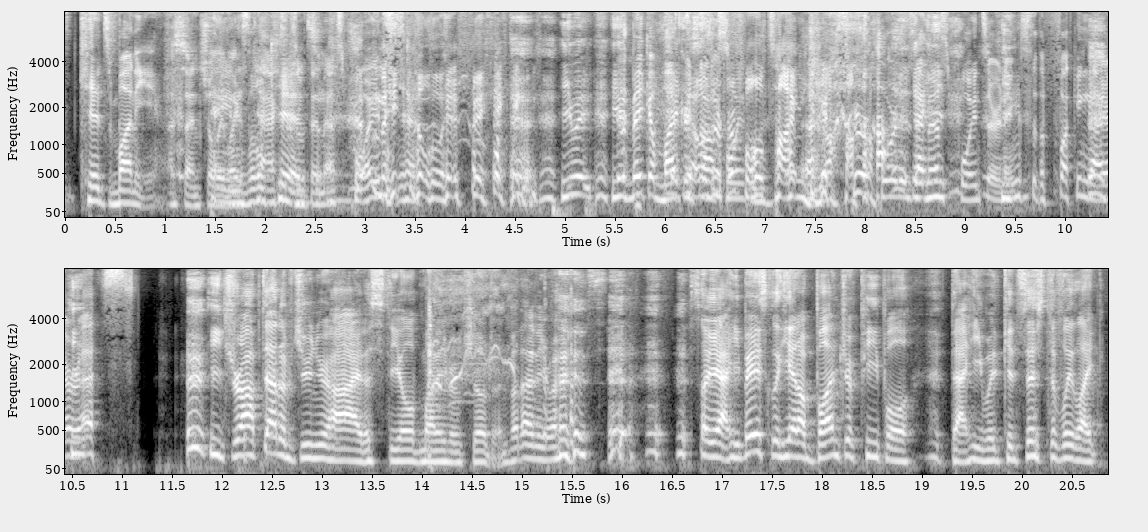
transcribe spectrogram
kids' money essentially, Paying like little kids. with an S points. Make a living. He would he would make a Microsoft point. full time job. Report his MS points earnings to the fucking IRS. he dropped out of junior high to steal money from children. But anyways, so yeah, he basically he had a bunch of people that he would consistently like.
